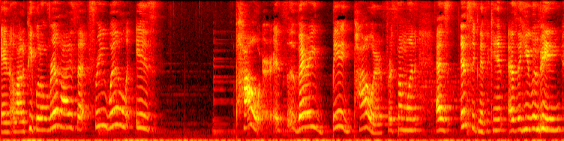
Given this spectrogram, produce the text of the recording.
And a lot of people don't realize that free will is power. It's a very big power for someone as insignificant as a human being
